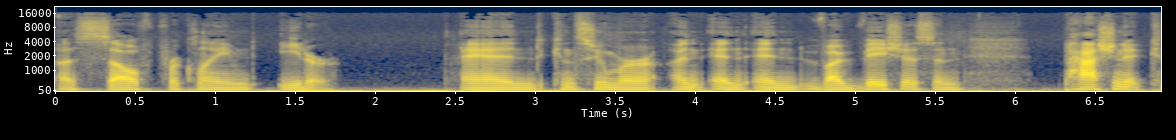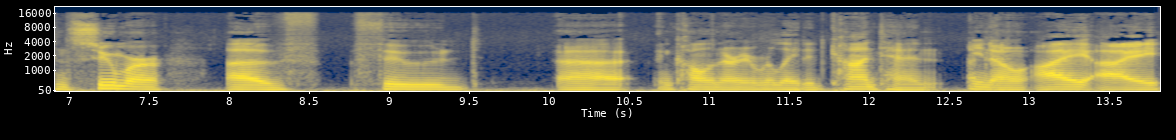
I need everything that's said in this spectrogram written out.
a self-proclaimed eater and consumer and, and, and vivacious and passionate consumer of food uh, and culinary related content. You know, I I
